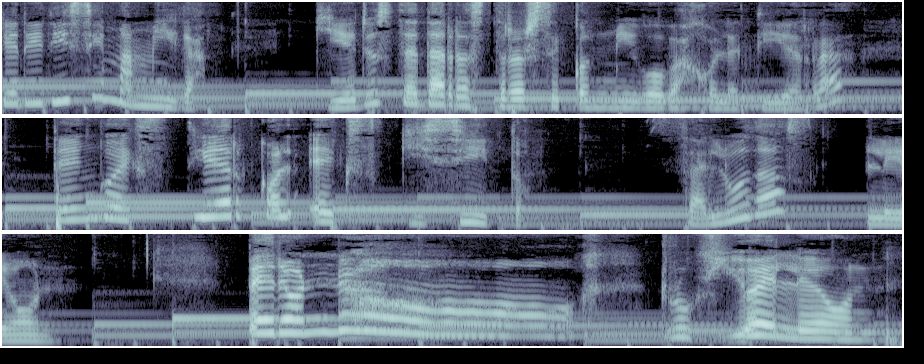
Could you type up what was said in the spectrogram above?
Queridísima amiga, ¿quiere usted arrastrarse conmigo bajo la tierra? Tengo estiércol exquisito. Saludos, león. Pero no, rugió el león.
